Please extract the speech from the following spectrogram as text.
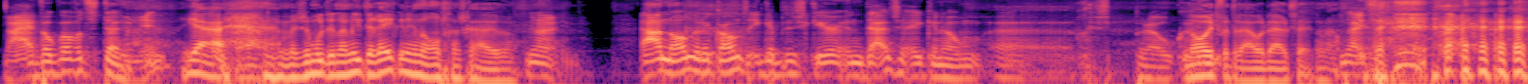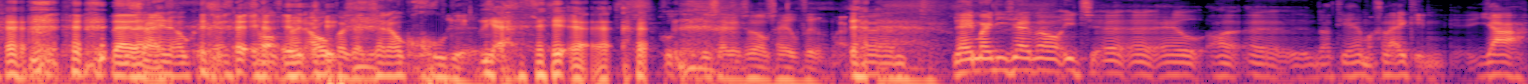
hij heeft ook wel wat steun, hè? ja, maar ze moeten dan niet de rekening naar ons gaan schuiven. Nee. Ja, aan de andere kant, ik heb dus een keer een Duitse econoom eh, Nooit vertrouwen Duitse econoom. Nee, nee, die zijn ook, zoals mijn opa zei, die zijn ook goede. Ja. Goed, er zijn er zelfs heel veel. Maar, eh, nee, maar die zei wel iets eh, eh, heel, eh, dat hij helemaal gelijk in. Ja,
